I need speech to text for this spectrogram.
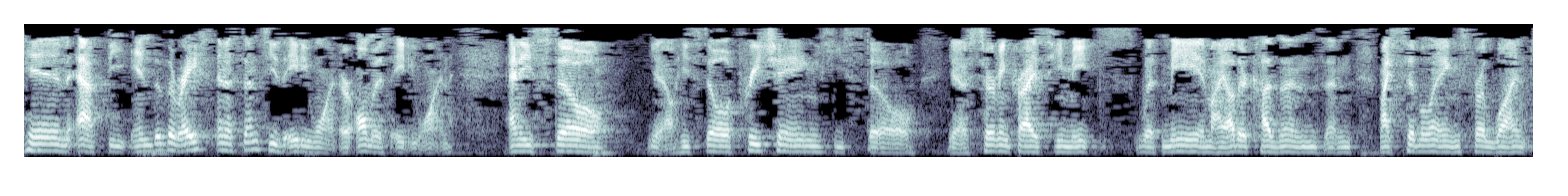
him at the end of the race. In a sense, he's 81 or almost 81, and he's still, you know, he's still preaching. He's still, you know, serving Christ. He meets with me and my other cousins and my siblings for lunch,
